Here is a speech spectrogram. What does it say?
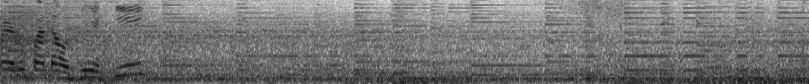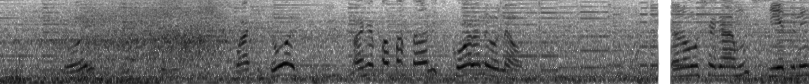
Mais um padalzinho aqui. 4 e 12, mas é pra passar lá na escola, né ou não? Eu não vou chegar lá muito cedo, né?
